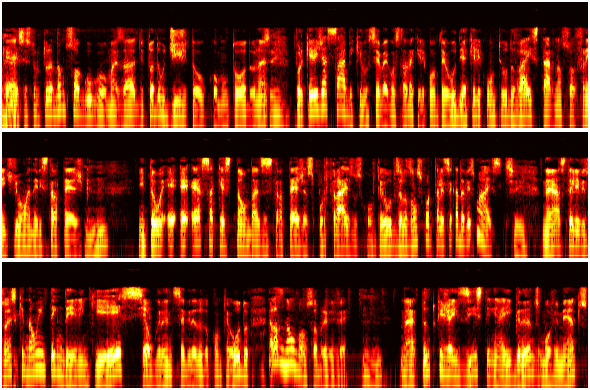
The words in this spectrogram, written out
que é, é essa estrutura não só Google, mas a, de todo o digital como um todo, né? Sim. Porque ele já sabe que você vai gostar daquele conteúdo e aquele conteúdo vai estar na sua frente de uma maneira estratégica. Uhum. Então, é, é essa questão das estratégias por trás dos conteúdos, elas vão se fortalecer cada vez mais. Sim. Né? As televisões que não entenderem que esse é o grande segredo do conteúdo, elas não vão sobreviver. Uhum. Né? Tanto que já existem aí grandes movimentos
